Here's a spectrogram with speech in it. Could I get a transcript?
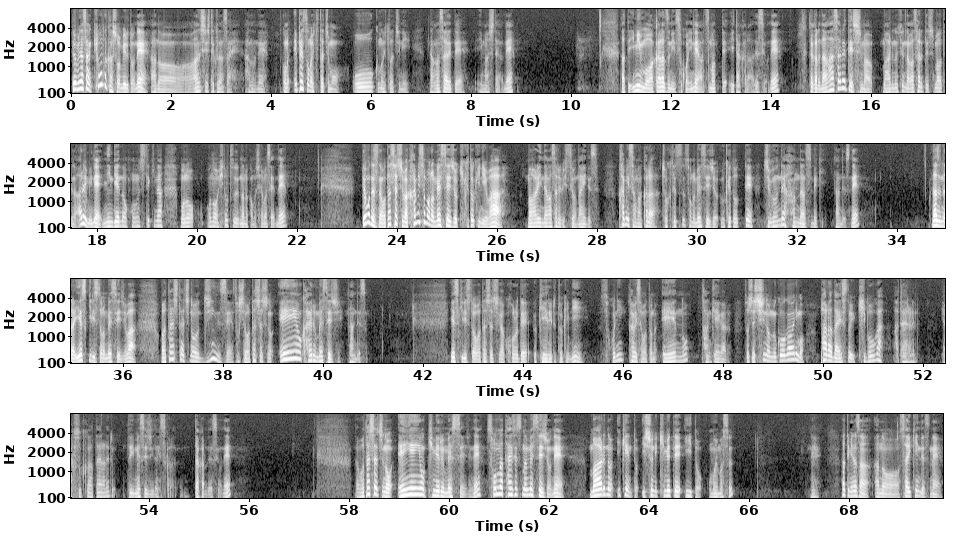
でも皆さん今日の箇所を見るとね、あのー、安心してください。あのねこのエペソの人たちも多くの人たちに流されていましたよね。だって意味も分からずにそこにね集まっていたからですよね。だから流されてしまう周りの人に流されてしまうというのはある意味ね人間の本質的なものの一つなのかもしれませんね。でもですね私たちは神様のメッセージを聞くときには周りに流される必要はないんです。神様から直接そのメッセージを受け取って自分で判断すべきなんですね。なぜならイエス・キリストのメッセージは私たちの人生そして私たちの永遠を変えるメッセージなんです。イエス・キリストは私たちが心で受け入れる時にそこに神様との永遠の関係がある。そして死の向こう側にもパラダイスという希望が与えられる。約束が与えられるというメッセージですからだからですよね。私たちの永遠を決めるメッセージねそんな大切なメッセージをね周りの意見と一緒に決めていいと思います、ね、だって皆さんあの最近ですね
